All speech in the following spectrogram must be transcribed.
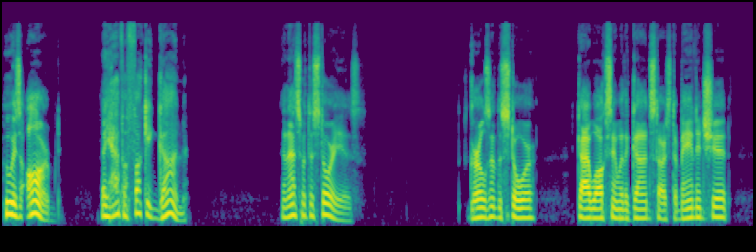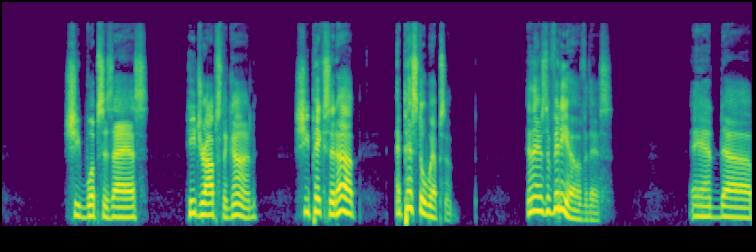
who is armed. They have a fucking gun. And that's what the story is. Girls in the store. Guy walks in with a gun, starts demanding shit. She whoops his ass. He drops the gun. She picks it up and pistol whips him. And there's a video of this. And uh,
